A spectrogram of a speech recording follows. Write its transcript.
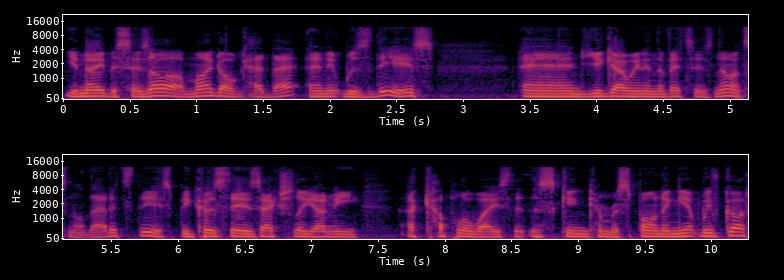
your neighbour says, "Oh, my dog had that, and it was this." and you go in and the vet says, no, it's not that, it's this, because there's actually only a couple of ways that the skin can respond, and yet we've got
